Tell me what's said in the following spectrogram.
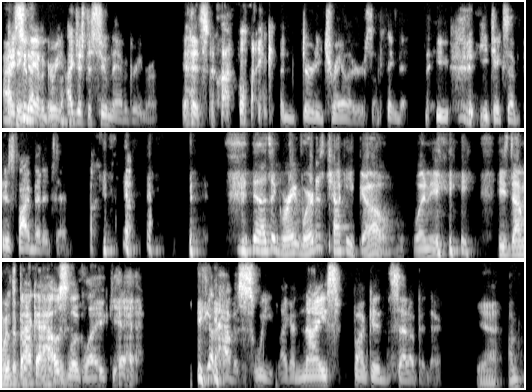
I, I assume they have a green. I just assume they have a green room. It's not like a dirty trailer or something that he he takes up his five minutes in. yeah, that's a great. Where does Chucky go when he he's done with What's the back of house look like? Yeah, you gotta have a suite, like a nice fucking setup in there. Yeah, I'm,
